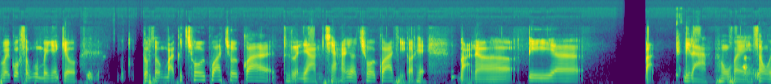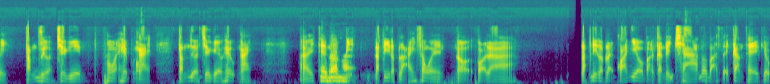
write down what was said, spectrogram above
với cuộc sống của mình ấy kiểu cuộc sống bạn cứ trôi qua trôi qua thật là nhàm chán rồi trôi qua chỉ có thể bạn ờ, đi ờ, bạn đi làm không về xong rồi tắm rửa chơi game xong rồi hết một ngày tắm rửa chơi game hết một ngày. Đấy thế nó bị lặp đi lặp lại xong rồi nó gọi là lặp đi lặp lại quá nhiều bạn cảm thấy chán và bạn sẽ cảm thấy kiểu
